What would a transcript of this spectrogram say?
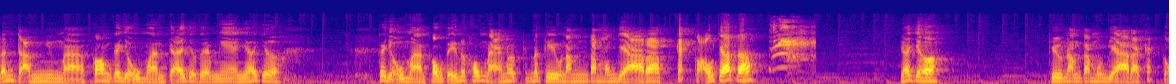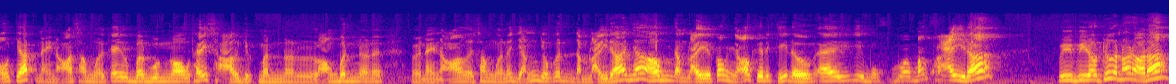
đánh trận nhưng mà có một cái vụ mà anh kể cho tụi em nghe nhớ chưa? Cái vụ mà câu tiễn nó khốn nạn nó nó kêu 500 ông già ra cắt cổ chết đó. Nhớ chưa? Kêu 500 ông già ra cắt cổ chết này nọ xong rồi cái bên quân ngô thấy sợ giật mình loạn binh rồi, rồi này nọ rồi xong rồi nó dẫn vô cái đầm lầy đó. Nhớ không? Đầm lầy có con nhỏ kia nó chỉ đường ê cái gì một bán khoai gì đó. Vì video trước anh nói rồi đó.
